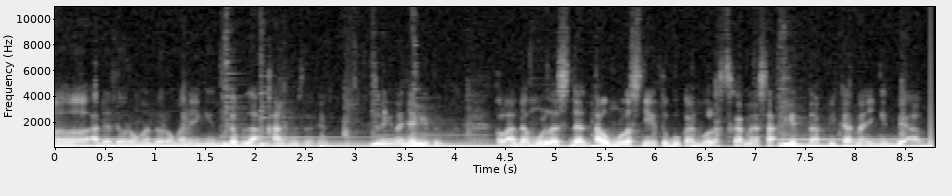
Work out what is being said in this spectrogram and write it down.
uh, ada dorongan-dorongan ingin ke belakang misalnya sering nanya gitu. Kalau anda mules dan tahu mulesnya itu bukan mules karena sakit tapi karena ingin BAB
